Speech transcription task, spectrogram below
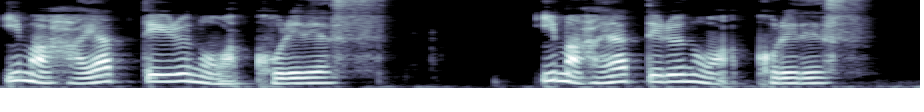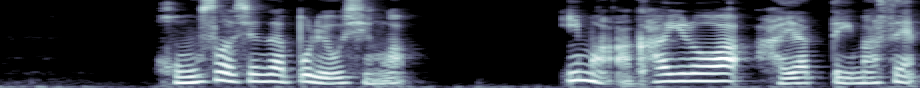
今流行っているのはこれです。今流行っているのはこれです。红色现在不流行了。今赤色は流行っていません。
